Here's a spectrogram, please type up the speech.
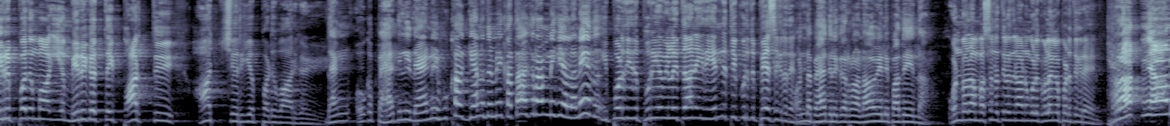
இருப்பதுமாகிய மிருகத்தை பார்த்து ஆச்சரியப்படுவார்கள் දැන් ඕක පැහැදිලි නෑනේ මොකක් ගැනද මේ කතා කරන්න කියලා නේද. இப்பொழுது இது புரியவில்லை தானே இது என்னத்தை குறித்து பேசுகிறது என்று? ඔන්න පැහැදිලි කරනවා නවවෙනි පදේදම්. ஒன்பதாம் வசனத்திலிருந்து நான் உங்களுக்கு விளங்கப்படுத்துகிறேன் ප්‍රඥාව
